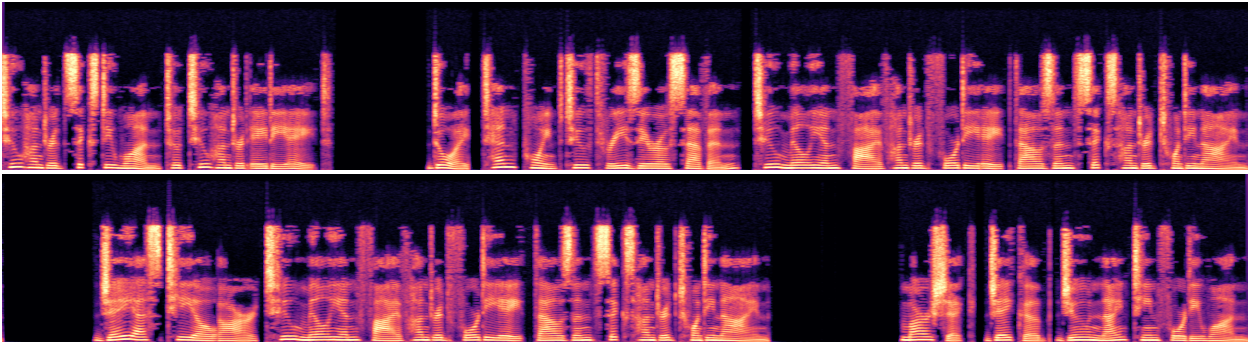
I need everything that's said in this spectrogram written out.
261–288 doi 10.2307 2548629 JSTOR 2548629 Marschak, Jacob June 1941.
